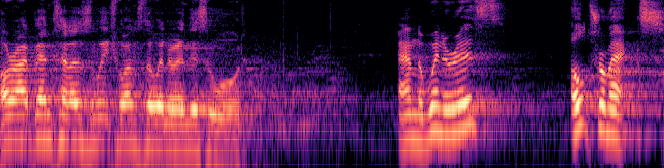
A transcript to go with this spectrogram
All right, Ben, tell us which one's the winner in this award. And the winner is Ultramex.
